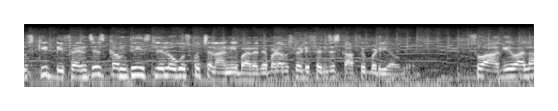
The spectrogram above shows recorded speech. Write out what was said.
उसकी डिफेंसेस कम थी, इसलिए लोग उसको चला नहीं पा रहे थे बट अब उसके डिफेंसेस काफ़ी बढ़िया हो गए। सो आगे वाला,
